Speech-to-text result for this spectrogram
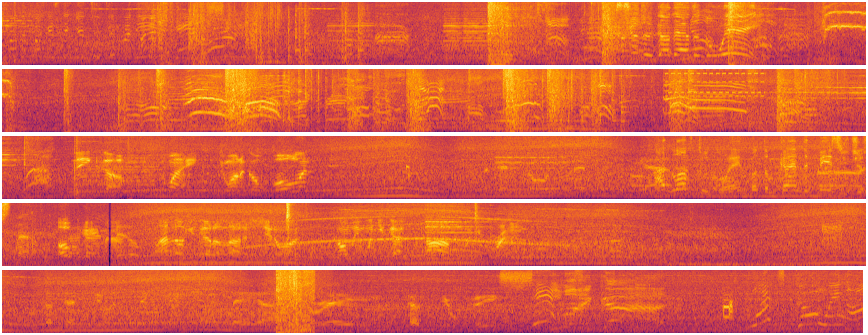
Motherfuckers think you're too good for the Should have got out of the way. Love to, Dwayne, but I'm kinda busy just now. Okay, man. I know you got a lot of shit on. Call me when you got time with your friends. Shit! My God! What's going on?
